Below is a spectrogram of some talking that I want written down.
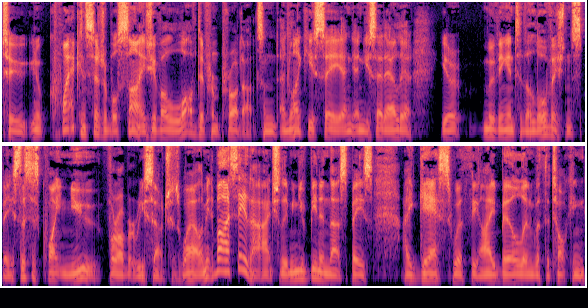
to, you know, quite a considerable size. You have a lot of different products. And, and like you say, and, and you said earlier, you're moving into the low vision space. This is quite new for Orbit Research as well. I mean, well, I say that actually. I mean, you've been in that space, I guess, with the iBill and with the talking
